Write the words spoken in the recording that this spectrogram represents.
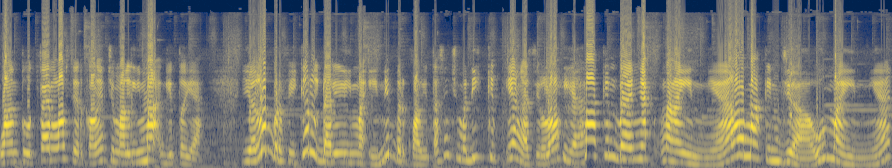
1 to 10 lo circle-nya cuma 5 gitu ya. Ya lo berpikir dari 5 ini berkualitasnya cuma dikit ya nggak sih lo? Iya. Makin banyak mainnya, lo makin jauh mainnya,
